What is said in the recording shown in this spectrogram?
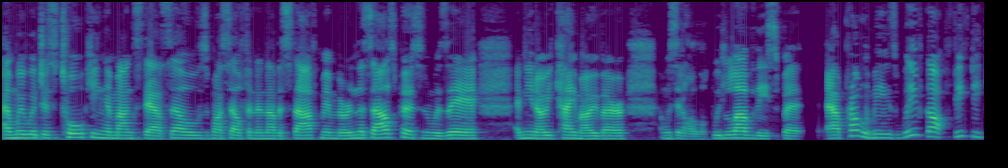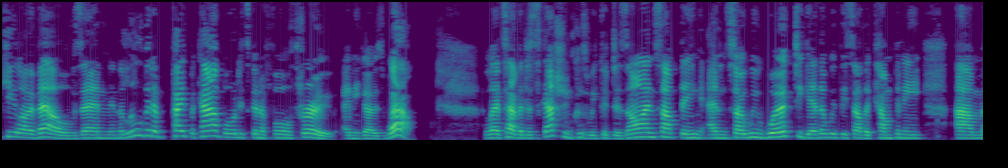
and we were just talking amongst ourselves, myself and another staff member, and the salesperson was there, and you know he came over, and we said, "Oh look, we love this, but our problem is we've got 50 kilo valves, and in a little bit of paper cardboard, it's going to fall through." And he goes, "Well." Let's have a discussion because we could design something. And so we worked together with this other company um,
